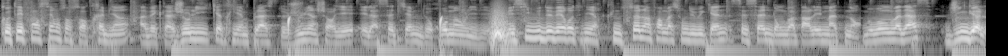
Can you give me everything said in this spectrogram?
Côté français, on s'en sort très bien avec la jolie quatrième place de Julien Chaurier et la septième de Romain Olivier. Mais si vous devez retenir qu'une seule information du week-end, c'est celle dont on va parler maintenant. Moment badass, jingle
